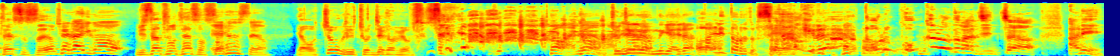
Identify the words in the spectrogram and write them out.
트롯 했었어요? 제가 이거 미스터 트롯 했었어? 예, 했었어요. 야, 어쩌면 그렇게 존재감이 없었어. 형, 형 존재감이 없는 게 아니라 빨리 떨어졌어. 아, 그래? 너는 꼭 그러더라, 진짜. 아니,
